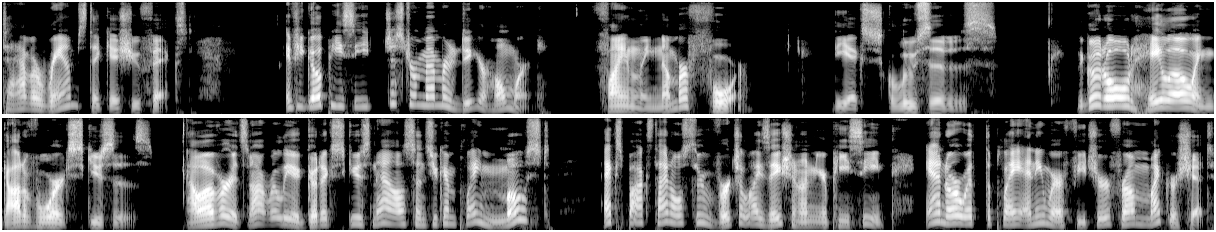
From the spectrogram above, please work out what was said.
to have a RAM stick issue fixed. If you go PC, just remember to do your homework. Finally, number four the exclusives. The good old Halo and God of War excuses. However, it's not really a good excuse now since you can play most Xbox titles through virtualization on your PC, and or with the Play Anywhere feature from Microchip.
